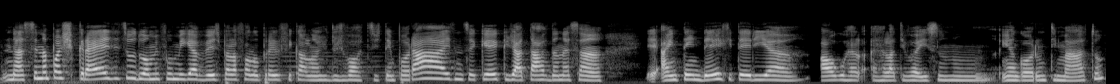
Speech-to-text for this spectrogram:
na cena pós-crédito do Homem-Formiga Vespa, ela falou pra ele ficar longe dos vórtices temporais, não sei o que, que já tava dando essa. a entender que teria algo relativo a isso no, em agora Ultimato.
